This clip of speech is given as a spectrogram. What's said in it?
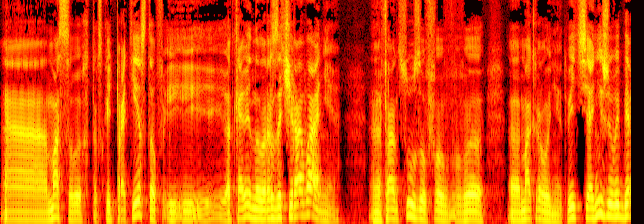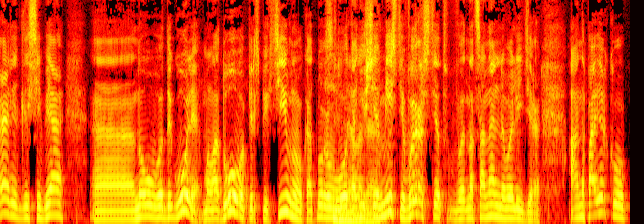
а, массовых, так сказать, протестов и, и откровенного разочарования французов в э, Макроне. Ведь они же выбирали для себя э, нового Деголя, молодого, перспективного, которого Сильного, вот они да. все вместе вырастят в национального лидера. А на поверку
